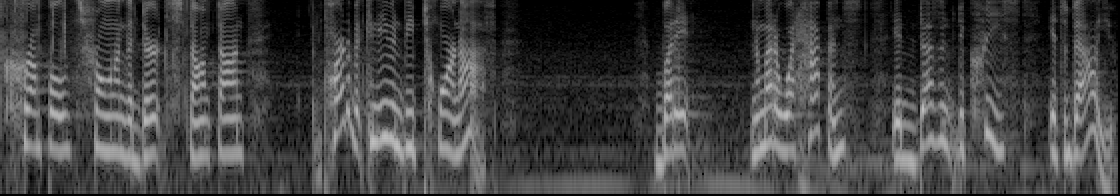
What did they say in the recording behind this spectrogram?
crumpled, thrown in the dirt, stomped on. Part of it can even be torn off. But it, no matter what happens, it doesn't decrease its value.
